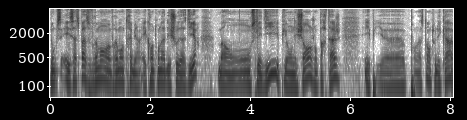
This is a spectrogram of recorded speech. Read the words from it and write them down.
Donc et ça se passe vraiment vraiment très bien. Et quand on a des choses à se dire, ben on, se les dit et puis on échange, on partage. Et puis euh, pour l'instant, en tous les cas,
